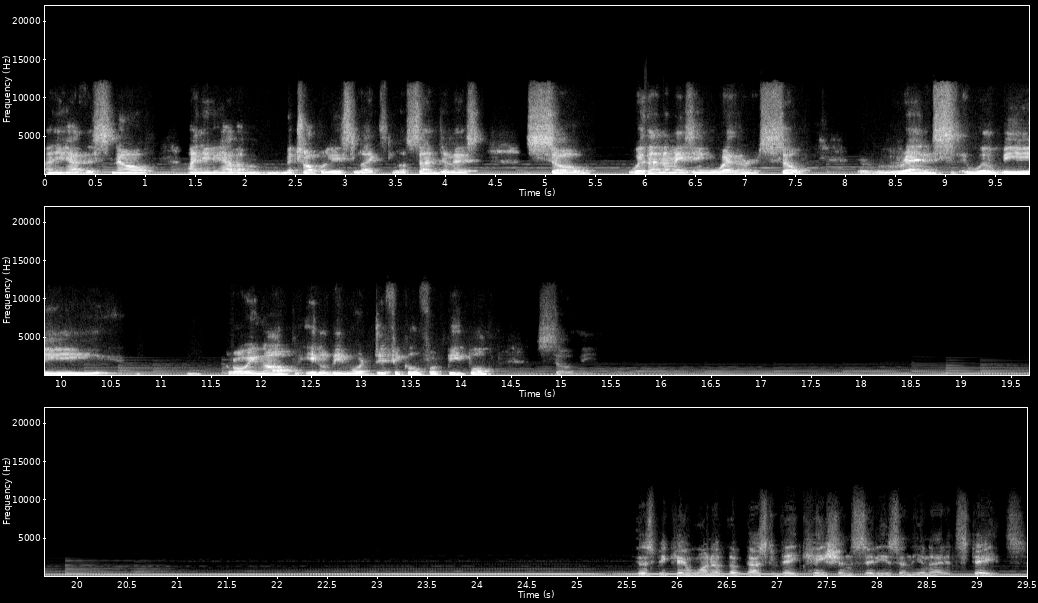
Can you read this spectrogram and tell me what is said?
and you have the snow, and you have a metropolis like Los Angeles. So, with an amazing weather. So, rents will be growing up, it'll be more difficult for people. So, this became one of the best vacation cities in the United States.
